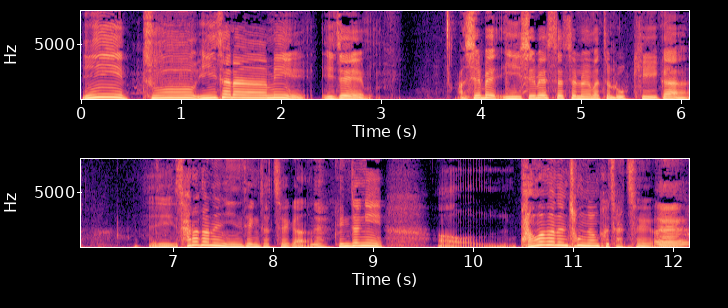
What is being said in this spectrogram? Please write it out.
이 두이 사람이 이제 실베 이 실베스타 셀론이 맡은 로키가 이 살아가는 인생 자체가 네. 굉장히 어 방황하는 청년 그 자체예요. 네.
